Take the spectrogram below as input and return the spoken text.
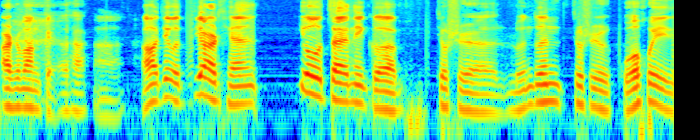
二十磅给了他。啊然后结果第二天又在那个就是伦敦就是国会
